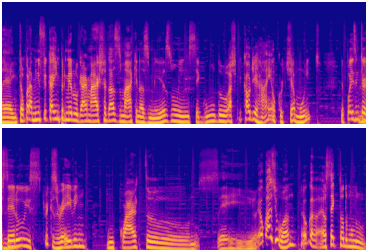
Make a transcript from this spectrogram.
É, então para mim fica em primeiro lugar Marcha das Máquinas mesmo, em segundo, acho que Kaldheim eu curtia muito. Depois em uhum. terceiro, Strixhaven, em quarto, não sei. Eu gosto de One. Eu, eu sei que todo mundo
